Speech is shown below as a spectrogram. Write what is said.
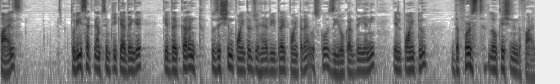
فائلس تو ری سیٹ میں ہم سمپلی کہہ دیں گے کہ دا کرنٹ پوزیشن پوائنٹر جو ہے ریڈ رائٹ پوائنٹر ہے، اس کو زیرو کر دیں یعنی ال point to the first location in the file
